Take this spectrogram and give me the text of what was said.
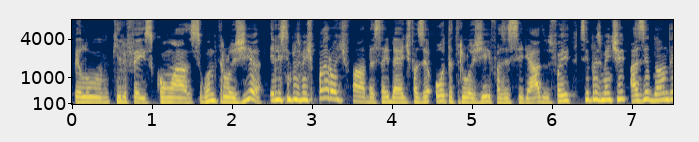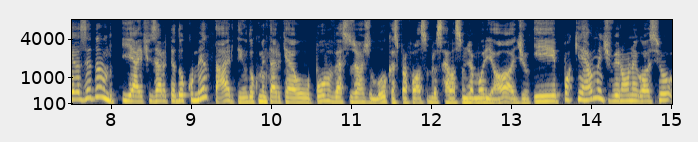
pelo que ele fez com a segunda trilogia, ele simplesmente parou de falar dessa ideia de fazer outra trilogia e fazer seriados. Foi simplesmente azedando e azedando. E aí fizeram até documentário. Tem um documentário que é o Povo versus George Lucas para falar sobre essa relação de amor e ódio. E porque realmente virou um negócio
